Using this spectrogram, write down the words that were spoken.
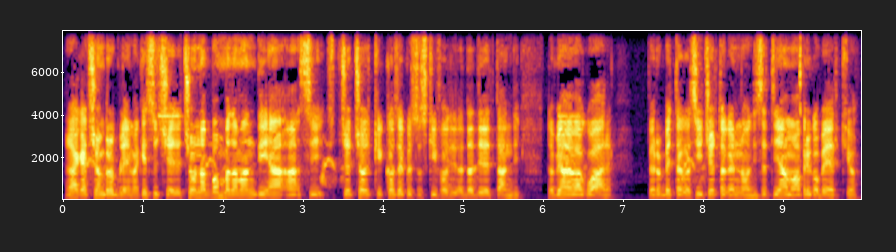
Raga, c'è un problema. Che succede? C'ho una bomba davanti a... Ah, sì. C'è. Che cos'è questo schifo di, da dilettanti? Dobbiamo evacuare. Per robetta così? Certo che no. Disattiviamo. Apri coperchio.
